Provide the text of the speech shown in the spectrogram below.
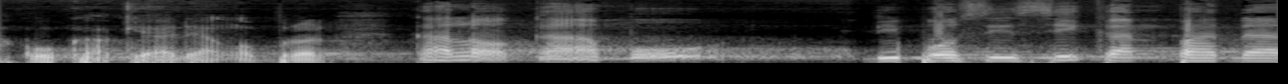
Aku gak ada ngobrol. Kalau kamu diposisikan pada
